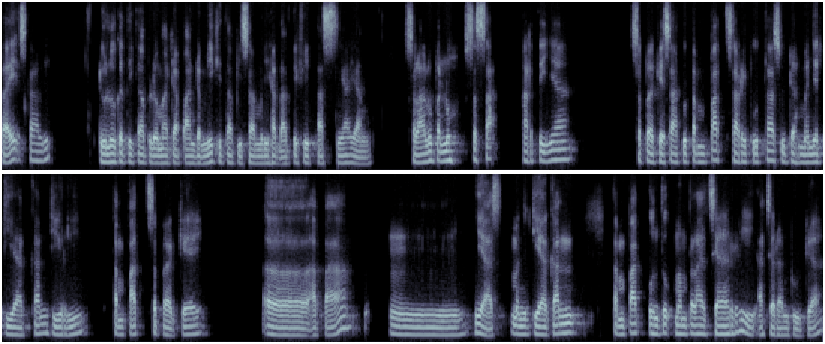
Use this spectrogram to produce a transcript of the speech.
baik sekali. Dulu ketika belum ada pandemi, kita bisa melihat aktivitasnya yang selalu penuh sesak. Artinya sebagai satu tempat Sariputa sudah menyediakan diri tempat sebagai eh, apa hmm, ya menyediakan tempat untuk mempelajari ajaran Buddha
